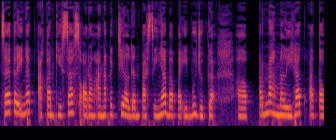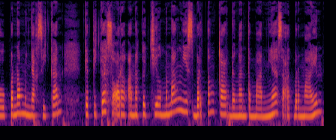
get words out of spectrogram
saya teringat akan kisah seorang anak kecil dan pastinya Bapak Ibu juga uh, pernah melihat atau pernah menyaksikan ketika seorang anak kecil menangis bertengkar dengan temannya saat bermain,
